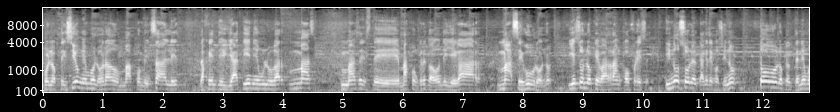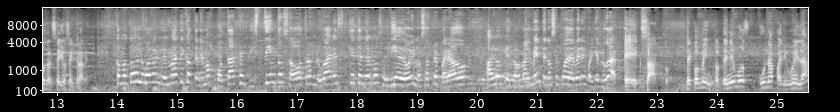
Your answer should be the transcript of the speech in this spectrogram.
con la obtención hemos logrado más comensales, la gente ya tiene un lugar más, más, este, más concreto a dónde llegar, más seguro, ¿no? Y eso es lo que Barranca ofrece. Y no solo el cangrejo, sino todo lo que obtenemos del sello Travel. Como todo lugar emblemático tenemos potajes distintos a otros lugares. ¿Qué tenemos el día de hoy? Nos has preparado algo que normalmente no se puede ver en cualquier lugar. Exacto. Te comento, tenemos una parihuela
